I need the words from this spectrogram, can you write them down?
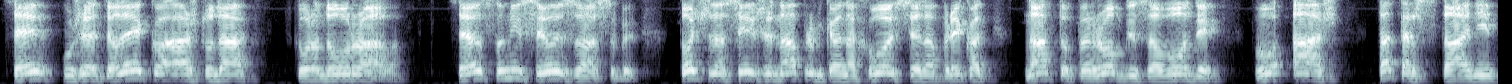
Це вже далеко аж туди, скоро до Урала. Це основні сили засоби. Точно на цих же напрямках знаходяться, наприклад, нафтопереробні заводи в аж Татарстані,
